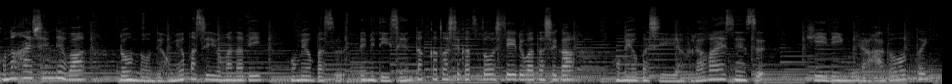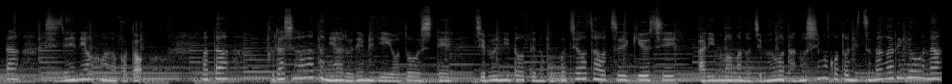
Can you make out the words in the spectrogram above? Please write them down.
この配信ではロンドンでホメオパシーを学びホメオパスレメディ選択科として活動している私がホメオパシーやフラワーエッセンスヒーリングや波動といった自然療法のことまた暮らしの中にあるレメディを通して自分にとっての心地よさを追求しありのままの自分を楽しむことにつながるような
